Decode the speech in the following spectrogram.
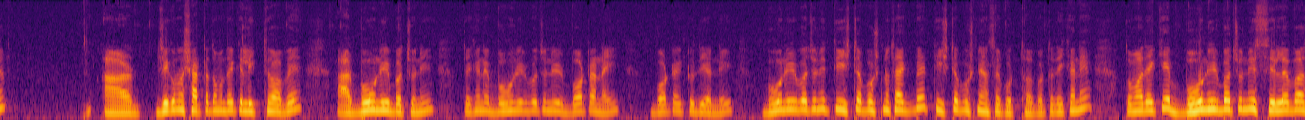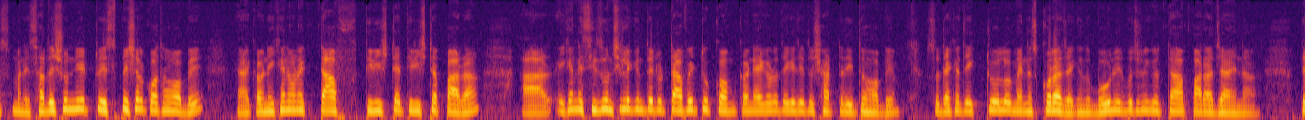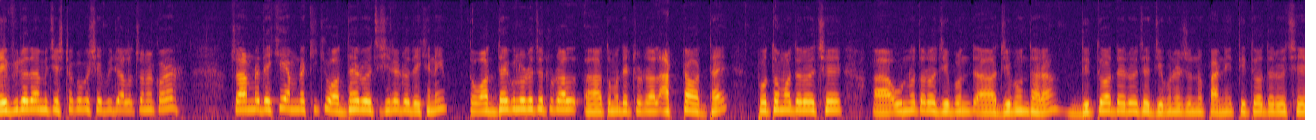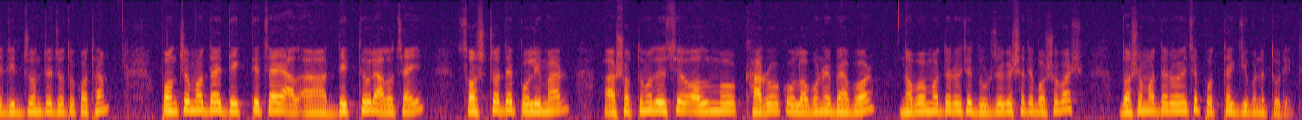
আর যে কোনো সারটা তোমাদেরকে লিখতে হবে। আর বহু নির্বাচনী। তো এখানে বহু নির্বাচনীর বটা নাই। বটা একটু দিয়ে নেই। বহু নির্বাচনী তিরিশটা প্রশ্ন থাকবে, তিরিশটা প্রশ্নে অ্যান্সার করতে হবে। অর্থাৎ এখানে তোমাদেরকে বহু নির্বাচনী সিলেবাস মানে সাজেশন নিয়ে একটু স্পেশাল কথা হবে কারণ এখানে অনেক টাফ তিরিশটা তিরিশটা পারা। আর এখানে সৃজনশীলে কিন্তু একটু টাফ একটু কম, কারণ এগারো থেকে যেহেতু সাতটা দিতে হবে। সো দেখা যায় একটু হলেও ম্যানেজ করা যায়, কিন্তু বহু নির্বাচনে কিন্তু তা পারা যায় না। তো এই ভিডিওতে আমি চেষ্টা করব সেই ভিডিও আলোচনা করার। তো আমরা দেখি আমরা কী কী অধ্যায় রয়েছে সেটা একটু দেখে নিই। তো অধ্যায়গুলো রয়েছে টোটাল তোমাদের টোটাল আটটা অধ্যায়। প্রথম রয়েছে উন্নতর জীবন জীবনধারা দ্বিতীয় রয়েছে জীবনের জন্য পানি তৃতীয় অধ্যায় রয়েছে হৃদযন্ত্রের যত কথা পঞ্চম অধ্যায় দেখতে চাই দেখতে হলে আলো চাই ষষ্ঠ অধ্যায় পলিমার সপ্তম অধ্যায় রয়েছে অলম, ক্ষারক ও লবণের ব্যবহার নবম অধ্যায় রয়েছে দুর্যোগের সাথে বসবাস দশম অধ্যায় রয়েছে প্রত্যেক জীবনের তড়িৎ।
